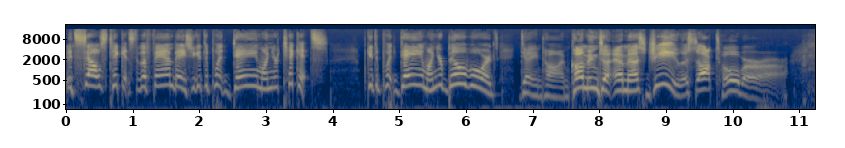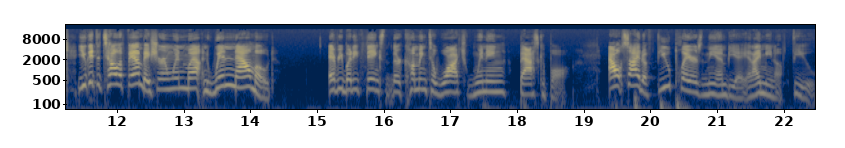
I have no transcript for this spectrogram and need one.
It sells tickets to the fan base. You get to put Dame on your tickets. You get to put Dame on your billboards. Dame time coming to MSG this October. You get to tell the fan base you're in win, win now mode. Everybody thinks they're coming to watch winning basketball. Outside of few players in the NBA, and I mean a few,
